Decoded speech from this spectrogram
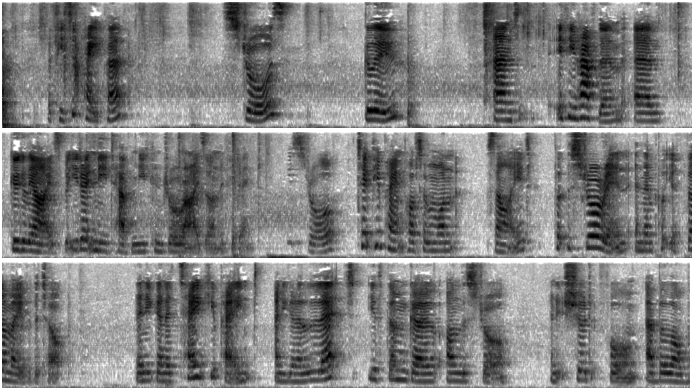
a piece of paper, straws, glue and if you have them, um, googly eyes, but you don't need to have them, you can draw eyes on if you don't. Your straw, tip your paint pot on one side put the straw in and then put your thumb over the top. Then you're going to take your paint and you're going to let your thumb go on the straw and it should form a blob.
